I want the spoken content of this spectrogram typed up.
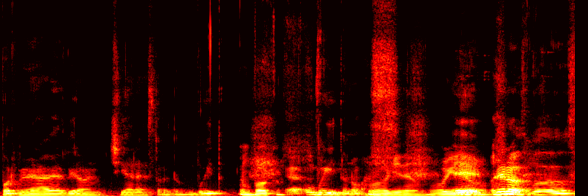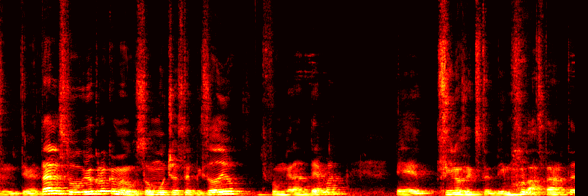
Por primera vez vieron chillar a esto, un poquito. Un poco. Eh, un poquito nomás. Un poquito, un poquito. Pero pues, sentimental estuvo. Yo creo que me gustó mucho este episodio. Fue un gran tema. Eh, sí nos extendimos bastante.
